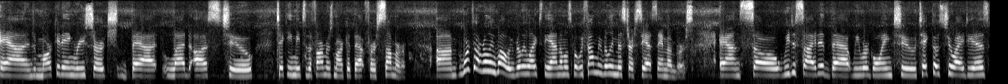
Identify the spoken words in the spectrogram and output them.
and marketing research that led us to taking meat to the farmer's market that first summer. Um, it worked out really well. We really liked the animals, but we found we really missed our CSA members. And so we decided that we were going to take those two ideas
